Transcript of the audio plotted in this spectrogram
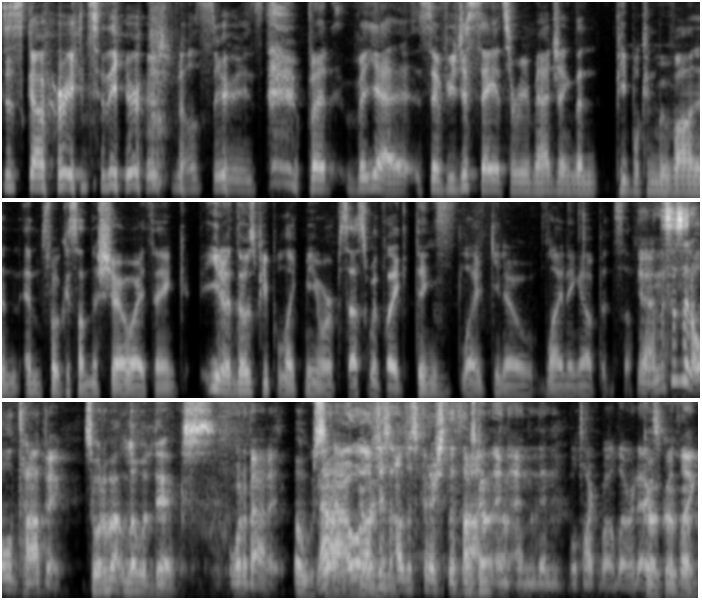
Discovery to the original series, but but yeah. So if you just say it's a reimagining, then people can move on and, and focus on the show i think you know those people like me who are obsessed with like things like you know lining up and stuff yeah and this is an old topic. So what about lower decks? What about it? Oh sorry no, well, i'll just i'll just finish the thought gonna, and, and then we'll talk about lower decks go, go, but go. like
